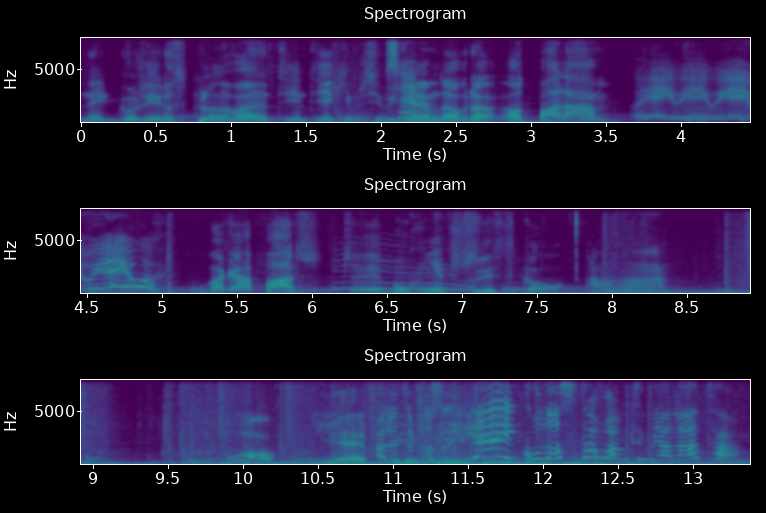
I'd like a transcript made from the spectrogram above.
najgorzej rozplanowałem TNT, jakie w życiu widziałem. Dobra, odpalam! Ojeju, jeju, jeju, jeju. Uwaga, patrz, czy wybuchnie wszystko. Aha. Ło, Jeb, ale ty pi. Jejku, dostałam, tym ja latam.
